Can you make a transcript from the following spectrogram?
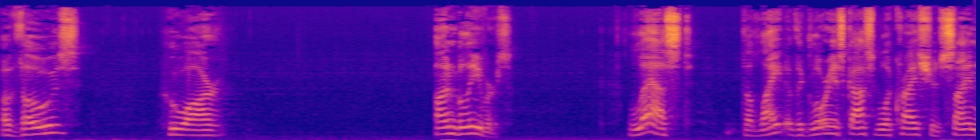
of those who are unbelievers, lest the light of the glorious gospel of Christ should shine,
